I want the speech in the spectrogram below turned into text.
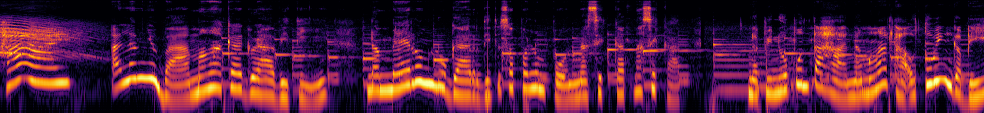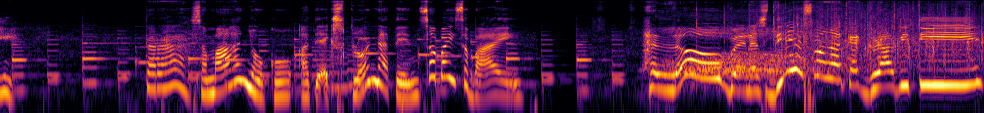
Hi! Alam nyo ba mga ka-gravity na merong lugar dito sa Palumpon na sikat na sikat na pinupuntahan ng mga tao tuwing gabi? Tara, samahan nyo ko at i-explore natin sabay-sabay. Hello! Buenos dias mga ka-gravity!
